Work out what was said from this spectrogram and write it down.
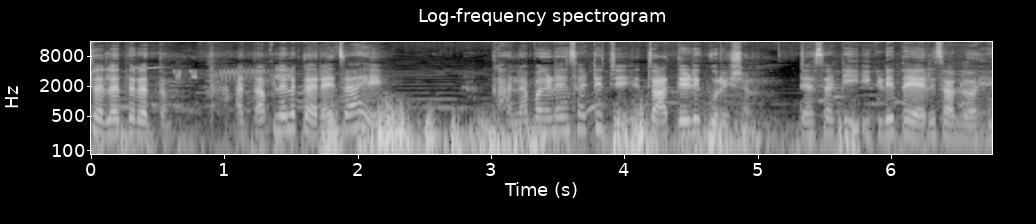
चला तर आता. आता आपल्याला करायचं आहे खाना बांगड्यांसाठीचे जाते डेकोरेशन. त्यासाठी इकडे तयारी चालू आहे.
